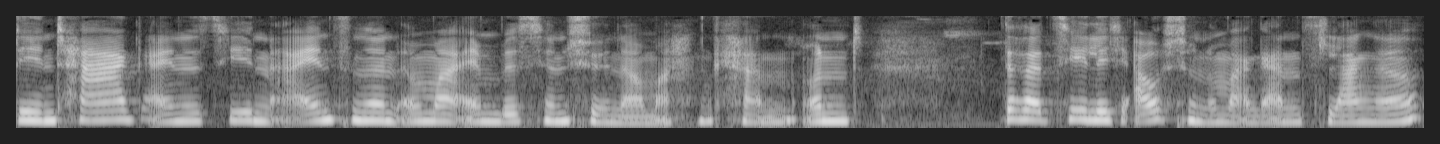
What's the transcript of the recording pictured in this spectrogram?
den Tag eines jeden Einzelnen immer ein bisschen schöner machen kann. Und das erzähle ich auch schon immer ganz lange,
